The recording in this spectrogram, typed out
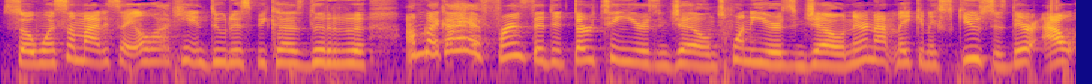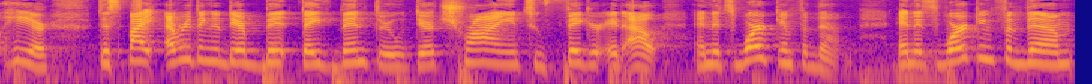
So when somebody say, oh, I can't do this because I'm like, I have friends that did 13 years in jail and 20 years in jail, and they're not making excuses. They're out here, despite everything that they're bit they've been through. They're trying to figure it out, and it's working for them. And it's working for them.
